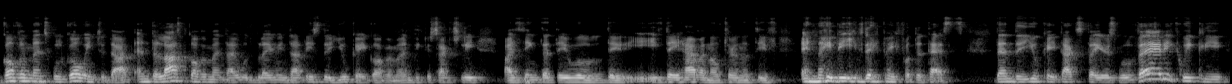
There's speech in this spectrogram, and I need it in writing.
governments will go into that. And the last government I would blame in that is the UK government, because actually I think that they will, they if they have an alternative, and maybe if they pay for the tests, then the UK taxpayers will very quickly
